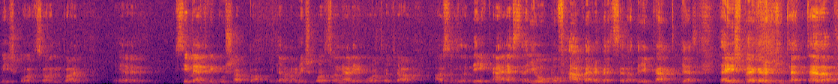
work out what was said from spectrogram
Miskolcon, vagy e, szimmetrikusabbak. Ugye a Miskolcon elég volt, hogyha azt mondod a dékán, ezt a jó pofán verem egyszer a dékánt, ugye ezt te is megörökítetted,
